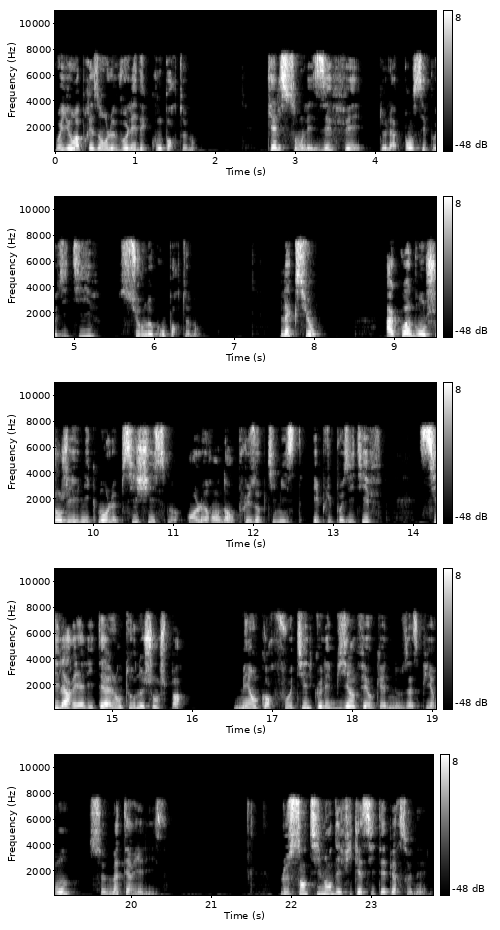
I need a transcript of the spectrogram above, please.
Voyons à présent le volet des comportements. Quels sont les effets de la pensée positive sur nos comportements? L'action. À quoi bon changer uniquement le psychisme en le rendant plus optimiste et plus positif si la réalité alentour ne change pas? Mais encore faut-il que les bienfaits auxquels nous aspirons se matérialisent. Le sentiment d'efficacité personnelle.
